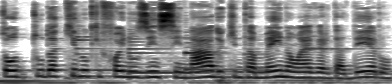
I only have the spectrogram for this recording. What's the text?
todo, tudo aquilo que foi nos ensinado e que também não é verdadeiro,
